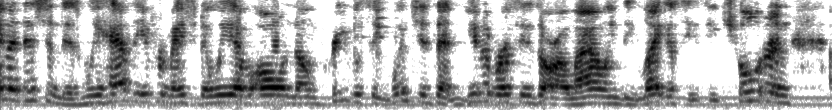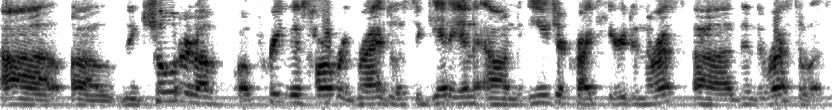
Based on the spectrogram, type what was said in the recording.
In addition to this, we have the information that we have all known previously, which is that universities are allowing the legacies, the children, uh, uh, the children of, of, previous Harvard graduates to get in on easier criteria than the rest uh, than the rest of us.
